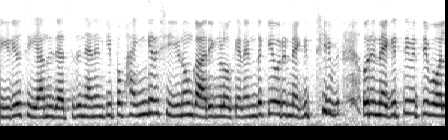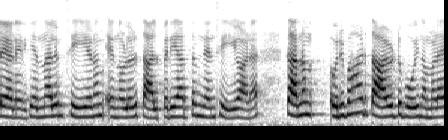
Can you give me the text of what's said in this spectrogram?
വീഡിയോ ചെയ്യാമെന്ന് വിചാരിച്ചിട്ട് ഞാൻ എനിക്കിപ്പോൾ ഭയങ്കര ക്ഷീണവും കാര്യങ്ങളും ഒക്കെയാണ്. എന്തൊക്കെയോ ഒരു നെഗറ്റീവ് ഒരു നെഗറ്റിവിറ്റി പോലെയാണ് എനിക്ക്. എന്നാലും ചെയ്യണം എന്നുള്ളൊരു താല്പര്യാർത്ഥം ഞാൻ ചെയ്യുവാണ്. കാരണം ഒരുപാട് താഴോട്ട് പോയി നമ്മുടെ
